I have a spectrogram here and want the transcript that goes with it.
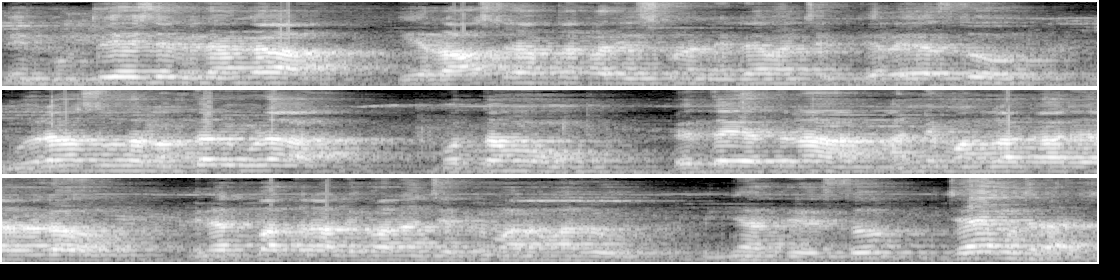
మీకు గుర్తు చేసే విధంగా ఈ రాష్ట్ర వ్యాప్తంగా తీసుకున్న నిర్ణయం అని చెప్పి తెలియజేస్తూ ముదిరా సోదరులందరూ కూడా మొత్తము పెద్ద ఎత్తున అన్ని మండల కార్యాలయాల్లో వినతి పత్రాలు ఇవ్వాలని చెప్పి మరోమారు విజ్ఞప్తి చేస్తూ జై ముదిరాజ్.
